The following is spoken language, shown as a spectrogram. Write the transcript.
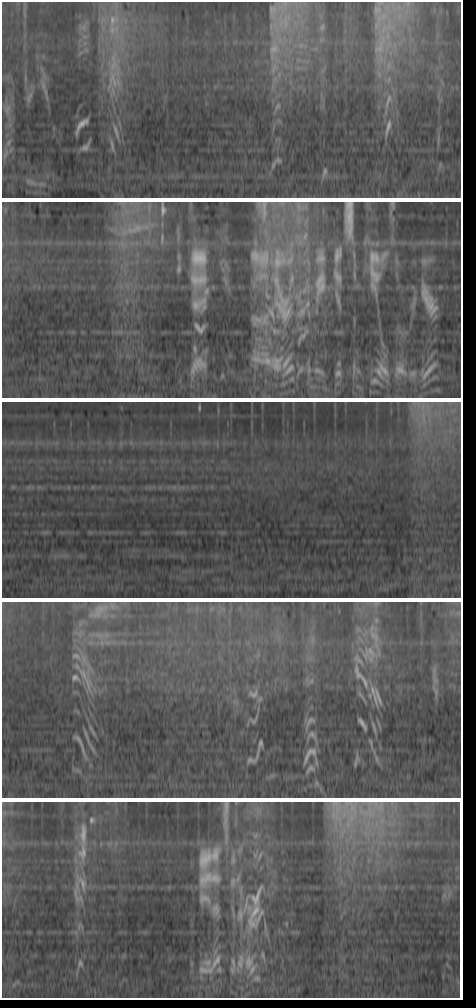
After you. All set. It's Okay. on. Uh, Aerith, can we get some heals over here? There. Oh, Get him. okay, that's gonna hurt. Steady.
